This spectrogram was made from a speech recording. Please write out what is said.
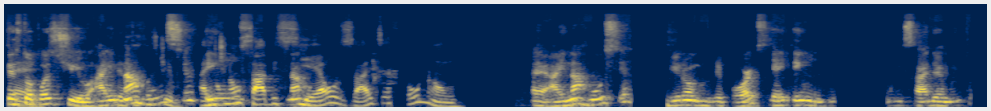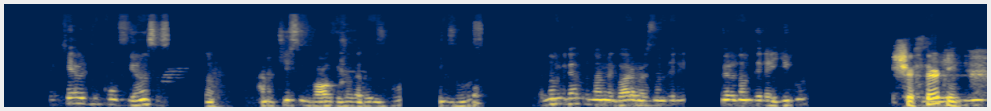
Testou É. positivo. Aí Testou na positivo. Rússia. A gente um- não sabe se na- é o Zaitsev ou não. É, aí na Rússia, viram alguns reportes, e aí tem um, um insider muito que é de confiança. assim, a notícia envolve jogadores russos, russos. Eu não me lembro o nome agora, mas o, nome dele, o primeiro nome dele é Igor. Chesterkin? E ele-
